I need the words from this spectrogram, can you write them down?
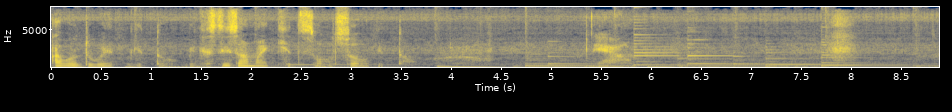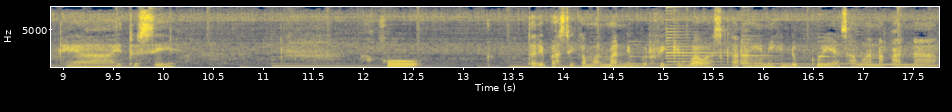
I will do it gitu. Because these are my kids also gitu. Ya ya itu sih. Aku tadi pasti kamar mandi berpikir bahwa sekarang ini hidupku ya sama anak-anak.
